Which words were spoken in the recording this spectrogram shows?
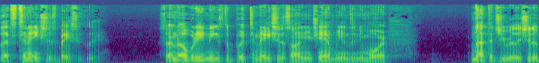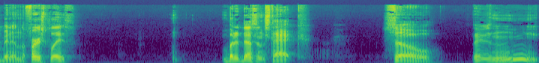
that's tenacious, basically. So nobody needs to put tenacious on your champions anymore. Not that you really should have been in the first place, but it doesn't stack. So there's you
